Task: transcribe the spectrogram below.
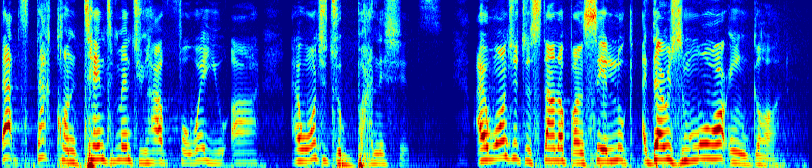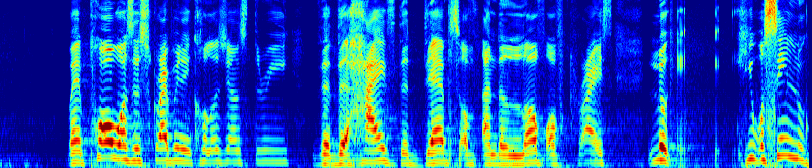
That's that contentment you have for where you are. I want you to banish it. I want you to stand up and say, Look, there is more in God. When Paul was describing in Colossians 3 the, the heights, the depths of and the love of Christ, look, he was saying, Look,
